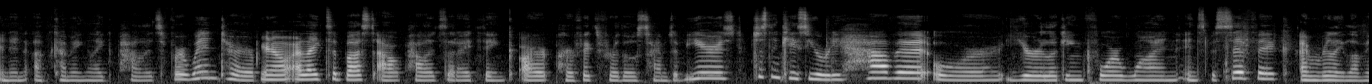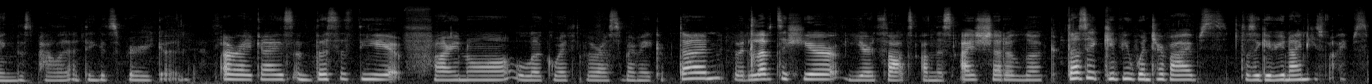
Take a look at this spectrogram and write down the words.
in an upcoming like palettes for winter. You know i like to bust out palettes that i think are perfect for those times of years just in case you already have it or you're looking for one in specific. I'm really loving this palette. I think it's very good Alright guys, and this is the final look with the rest of my makeup done. I would love to hear your thoughts on this eyeshadow look. Does it give you winter vibes? Does it give you 90s vibes?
